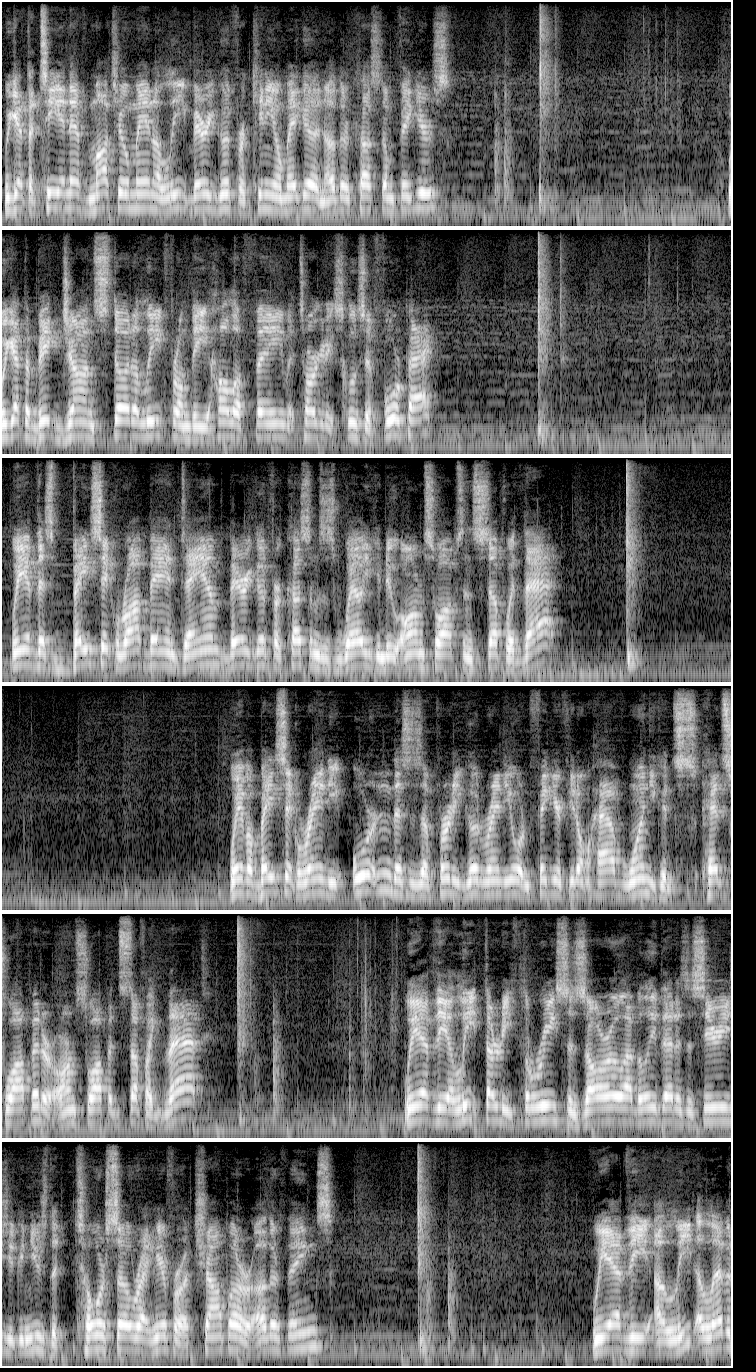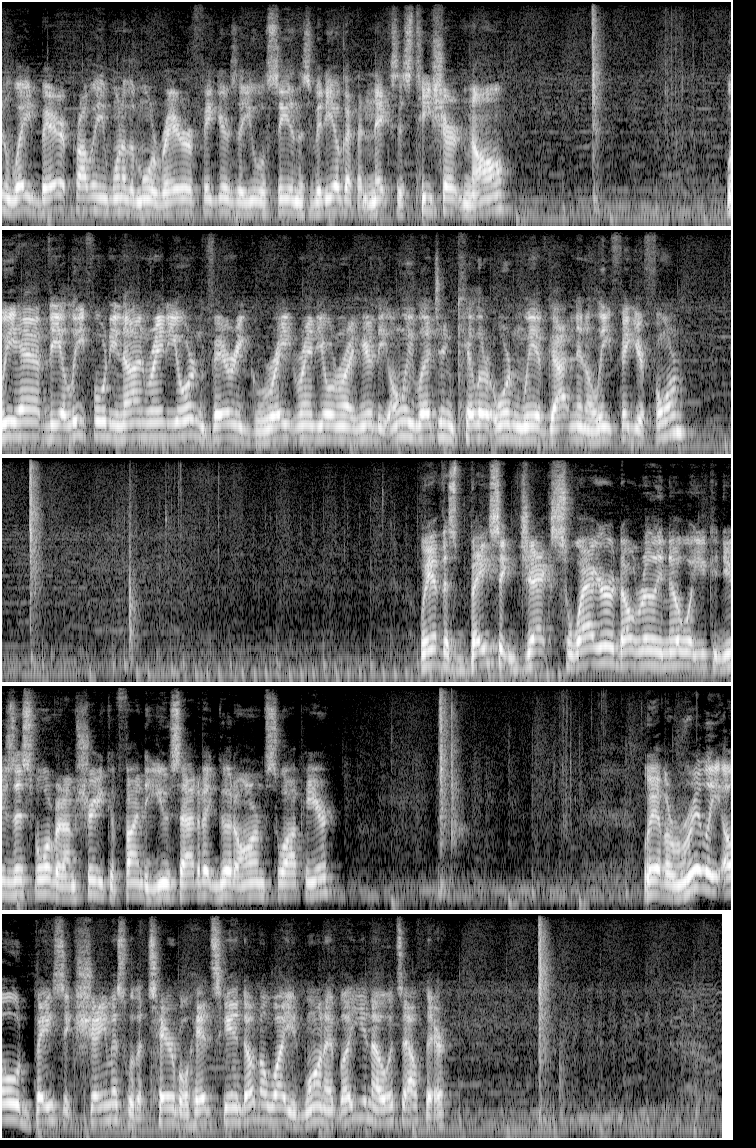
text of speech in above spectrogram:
We got the TNF Macho Man Elite. Very good for Kenny Omega and other custom figures. We got the Big John Studd Elite from the Hall of Fame Target exclusive 4-pack. We have this basic Rob Van Dam. Very good for customs as well. You can do arm swaps and stuff with that. We have a basic Randy Orton. This is a pretty good Randy Orton figure. If you don't have one, you can head swap it or arm swap it and stuff like that. We have the Elite 33 Cesaro. I believe that is a series. You can use the torso right here for a Ciampa or other things. We have the Elite 11 Wade Barrett, probably one of the more rarer figures that you will see in this video. Got the Nexus t-shirt and all. We have the Elite 49 Randy Orton. Very great Randy Orton right here. The only Legend Killer Orton we have gotten in Elite figure form. We have this basic Jack Swagger. Don't really know what you could use this for, but I'm sure you could find a use out of it. Good arm swap here. We have a really old basic Sheamus with a terrible head scan. Don't know why you'd want it, but you know, it's out there.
